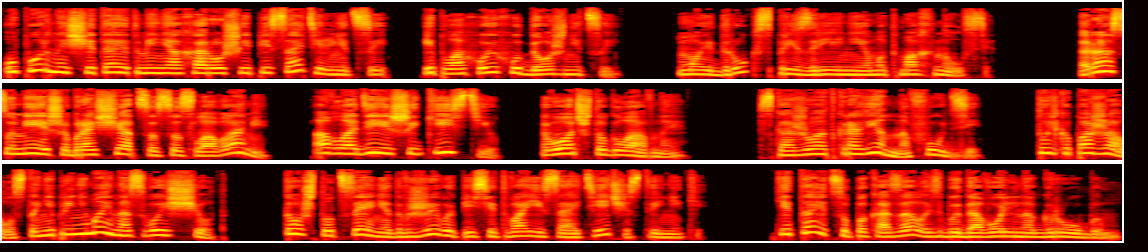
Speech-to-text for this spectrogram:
упорно считают меня хорошей писательницей и плохой художницей. Мой друг с презрением отмахнулся. «Раз умеешь обращаться со словами, овладеешь и кистью, вот что главное. Скажу откровенно, Фудзи, только, пожалуйста, не принимай на свой счет то, что ценят в живописи твои соотечественники. Китайцу показалось бы довольно грубым.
